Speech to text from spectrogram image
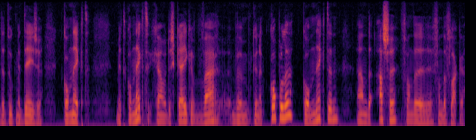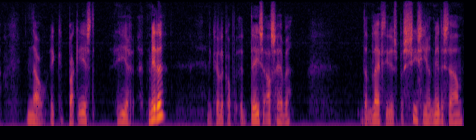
dat doe ik met deze. Connect. Met Connect gaan we dus kijken waar we hem kunnen koppelen, connecten aan de assen van de, van de vlakken. Nou, ik pak eerst hier het midden. En ik wil ik op deze as hebben. Dan blijft hij dus precies hier in het midden staan.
